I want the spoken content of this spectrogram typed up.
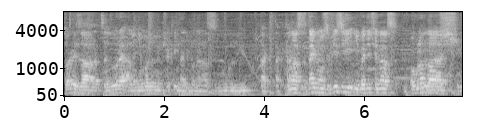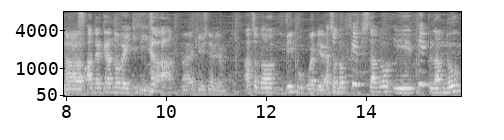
Sorry za cenzurę, ale nie możemy przeklinać, bo na nas Google... Tak, tak, A tak. nas zdejmą z wizji i będziecie nas oglądać na, w undergroundowej TV. na jakimś, nie wiem, A co do deep webie. A co do Pipstanu i Piplandu,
